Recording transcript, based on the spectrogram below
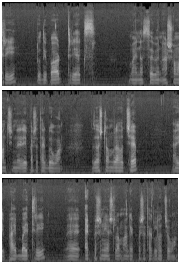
three to the power three x minus seven আর সমান চিহ্নের এই পাশে থাকবে ওয়ান জাস্ট আমরা হচ্ছে এই ফাইভ বাই থ্রি এক পাশে নিয়ে আসলাম, আর এক পাশে থাকলে হচ্ছে ওয়ান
